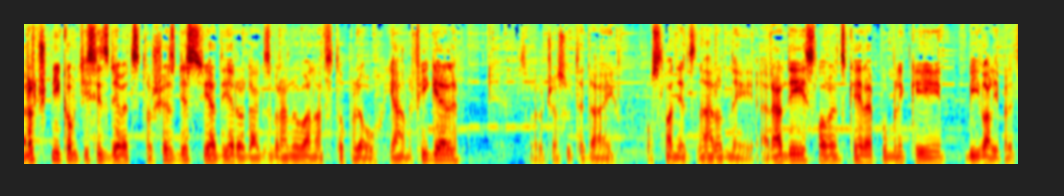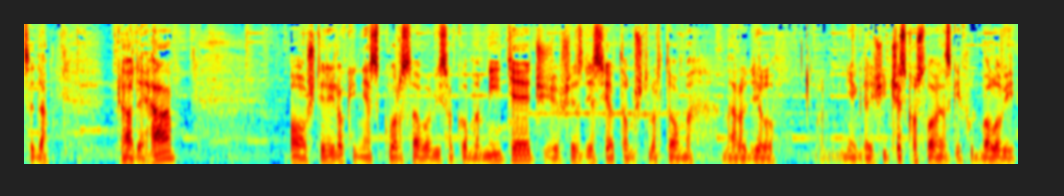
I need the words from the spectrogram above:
Ročníkom 1960 je rodák z Vranova nad Topľou Jan Figel, svojho času teda aj poslanec Národnej rady Slovenskej republiky, bývalý predseda KDH. O 4 roky neskôr sa vo Vysokom mýte, čiže v 64. narodil niekdejší československý futbalový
